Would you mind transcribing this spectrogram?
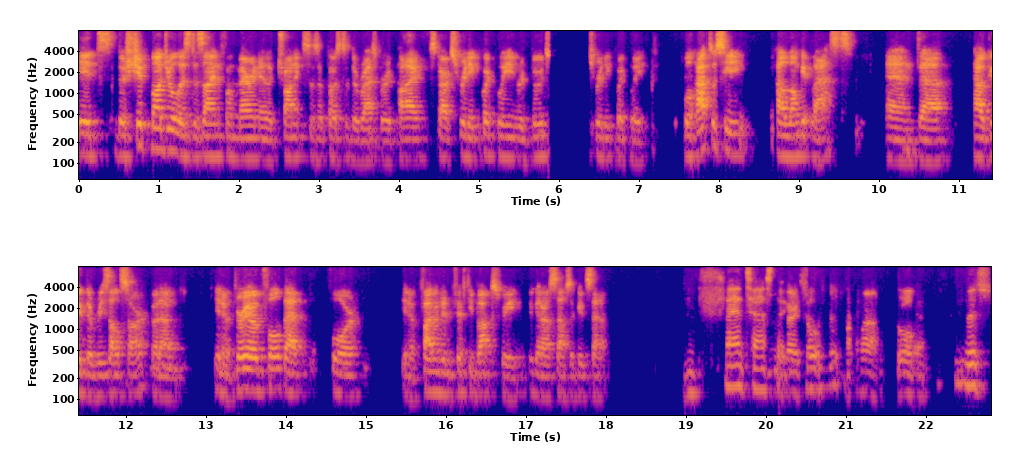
It's, the ShipModul is designed for Marine Electronics as opposed to the Raspberry Pi, starts really quickly, reboots really quickly. We'll have to see how long it lasts and uh, how good the results are, but I'm, you know, very hopeful that for, you know, five hundred and fifty bucks, we, we get ourselves a good setup. Fantastic. Very cool. Wow, cool. This,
